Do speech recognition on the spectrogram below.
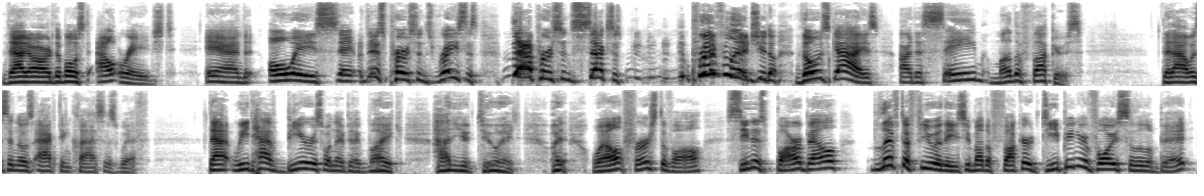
that are the most outraged and always say this person's racist, that person's sexist, privilege. You know, those guys are the same motherfuckers that I was in those acting classes with. That we'd have beers when they'd be like, Mike, how do you do it? Well, first of all, see this barbell? Lift a few of these, you motherfucker. Deepen your voice a little bit.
